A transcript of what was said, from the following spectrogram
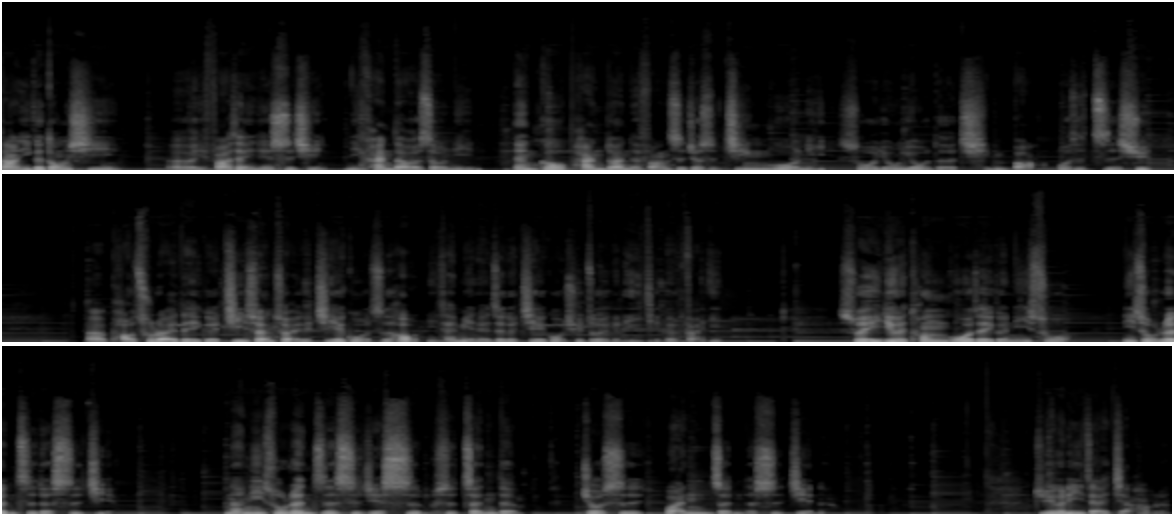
当一个东西，呃，发生一件事情，你看到的时候，你能够判断的方式就是经过你所拥有的情报或是资讯，呃，跑出来的一个计算出来的结果之后，你才面对这个结果去做一个理解跟反应。所以，你就会通过这个你所你所认知的世界，那你所认知的世界是不是真的就是完整的世界呢？举个例子来讲好了，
